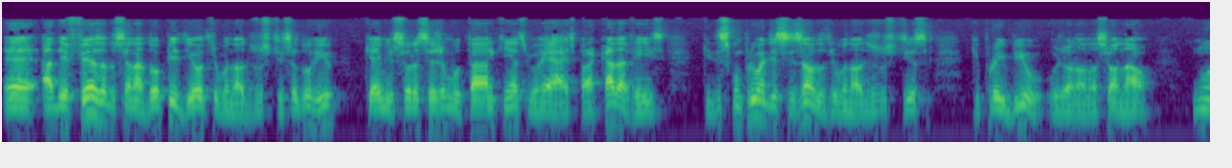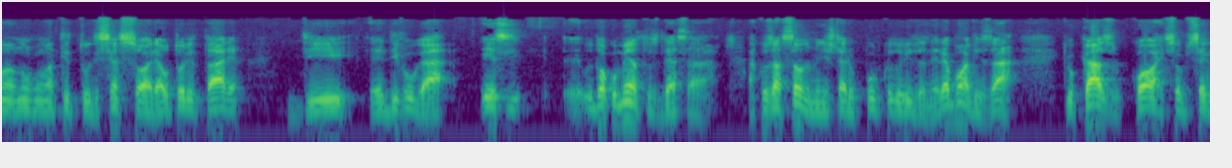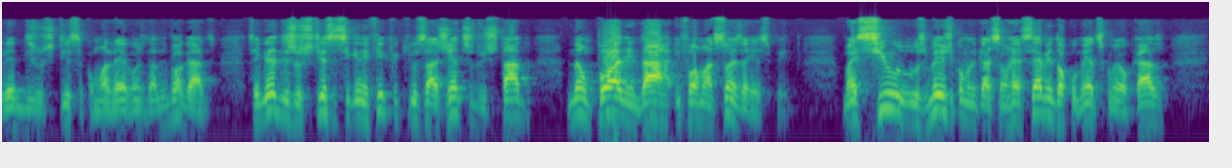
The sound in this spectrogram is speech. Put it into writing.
É, a defesa do senador pediu ao Tribunal de Justiça do Rio que a emissora seja multada em 500 mil reais para cada vez que descumpriu uma decisão do Tribunal de Justiça que proibiu o Jornal Nacional, numa, numa atitude censória autoritária, de eh, divulgar esse, eh, os documentos dessa acusação do Ministério Público do Rio de Janeiro. É bom avisar que o caso corre sob segredo de justiça, como alegam os advogados. Segredo de justiça significa que os agentes do Estado não podem dar informações a respeito. Mas se os meios de comunicação recebem documentos, como é o caso,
